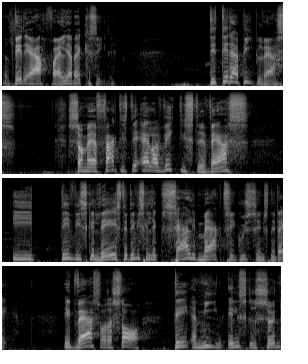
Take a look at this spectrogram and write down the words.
eller det, det er, for alle jer, der ikke kan se det, det er det der bibelvers, som er faktisk det allervigtigste vers i det, vi skal læse, det er det, vi skal lægge særlig mærke til i gudstjenesten i dag. Et vers, hvor der står, det er min elskede søn,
